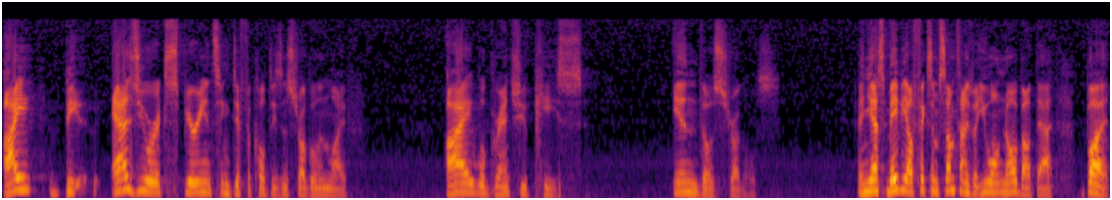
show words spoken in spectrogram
I be, as you are experiencing difficulties and struggle in life, I will grant you peace in those struggles. And yes, maybe I'll fix them sometimes, but you won't know about that. But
